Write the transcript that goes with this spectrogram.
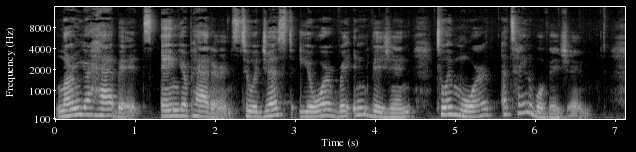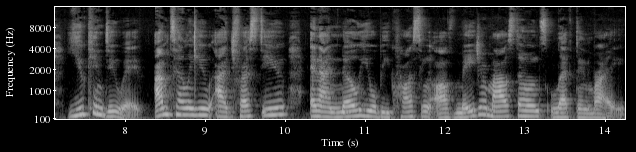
Learn your habits and your patterns to adjust your written vision to a more attainable vision. You can do it. I'm telling you, I trust you, and I know you will be crossing off major milestones left and right.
